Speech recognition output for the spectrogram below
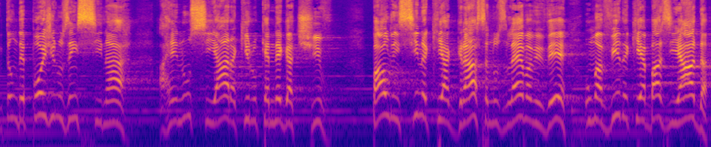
Então, depois de nos ensinar a renunciar aquilo que é negativo, Paulo ensina que a graça nos leva a viver uma vida que é baseada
